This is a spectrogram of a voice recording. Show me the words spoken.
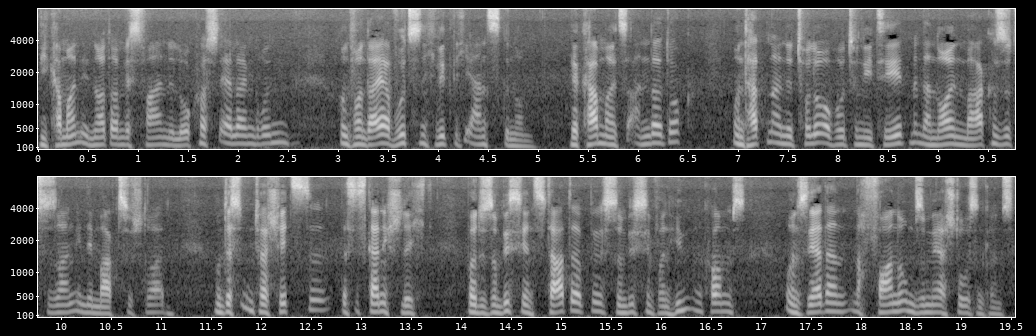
Wie kann man in Nordrhein-Westfalen eine Low-Cost-Airline gründen? Und von daher wurde es nicht wirklich ernst genommen. Wir kamen als Underdog und hatten eine tolle Opportunität, mit einer neuen Marke sozusagen in den Markt zu strahlen. Und das Unterschätzte, das ist gar nicht schlecht, weil du so ein bisschen Startup bist, so ein bisschen von hinten kommst und sehr dann nach vorne umso mehr stoßen kannst.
